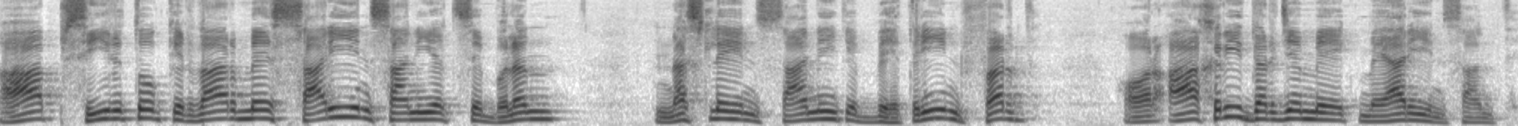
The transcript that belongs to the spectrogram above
آپ سیرت و کردار میں ساری انسانیت سے بلند، نسل انسانی کے بہترین فرد اور آخری درجے میں ایک معیاری انسان تھے۔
